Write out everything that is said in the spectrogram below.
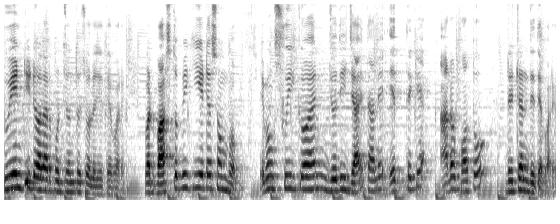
টোয়েন্টি ডলার পর্যন্ত চলে যেতে পারে। বাট বাস্তবে কি এটা সম্ভব? এবং সুই কয়েন যদি যায়, তাহলে এর থেকে আরও কত রিটার্ন দিতে পারে?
